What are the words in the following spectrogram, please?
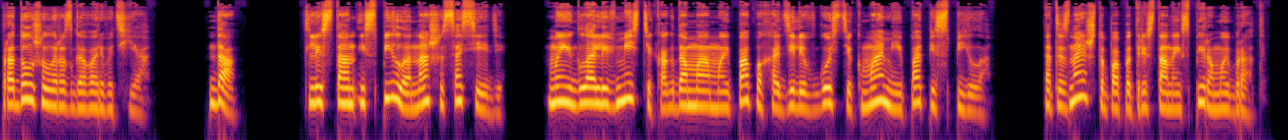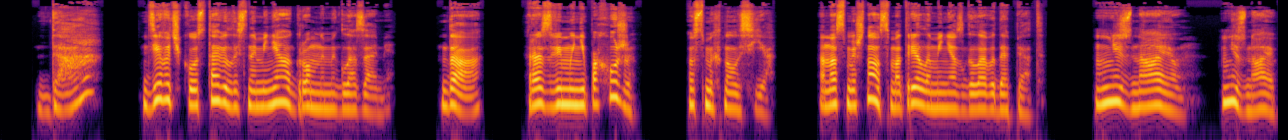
продолжила разговаривать я. «Да, Тлистан и Спила — наши соседи. Мы иглали вместе, когда мама и папа ходили в гости к маме и папе Спила. А ты знаешь, что папа Тристана и Спира мой брат?» «Да?» Девочка уставилась на меня огромными глазами. «Да. Разве мы не похожи?» — усмехнулась я. Она смешно осмотрела меня с головы до пят. «Не знаю, не знаю.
